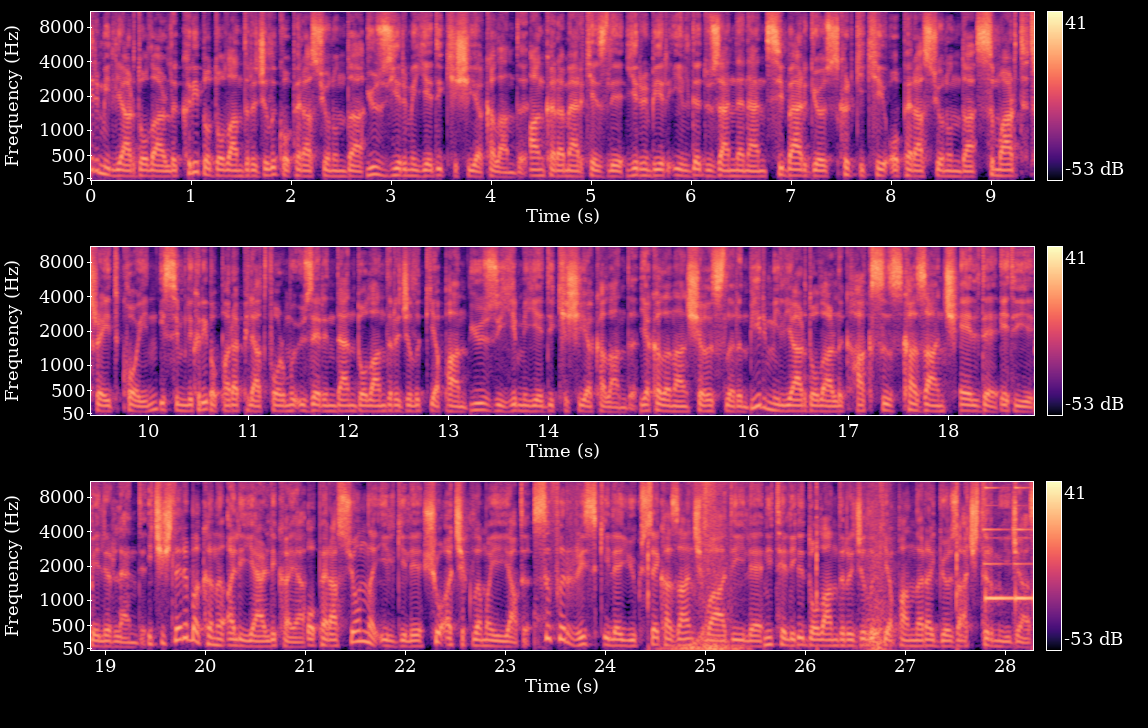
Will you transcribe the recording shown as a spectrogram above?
1 milyar dolarlık kripto dolandırıcılık operasyonunda 127 kişi yakalandı. Ankara merkezli 21 ilde düzenlenen Sibergöz 42 operasyonunda Smart Trade Coin isimli kripto para platformu üzerinden dolandırıcılık yapan 127 kişi yakalandı. Yakalanan şahısların 1 milyar dolarlık haksız kazanç elde ettiği belirlendi. İçişleri Bakanı Ali Yerlikaya operasyonla ilgili şu açıklamayı yaptı. Sıfır risk ile yüksek kazanç vaadiyle nitelikli dolandırıcılık yapanlara göz açtırmayacağız.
